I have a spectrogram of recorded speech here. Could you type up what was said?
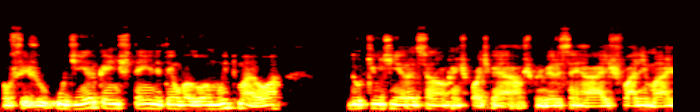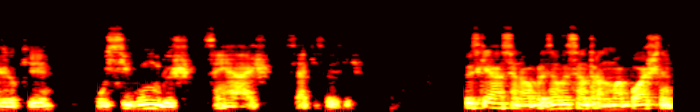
Ou seja, o dinheiro que a gente tem, ele tem um valor muito maior do que o dinheiro adicional que a gente pode ganhar. Os primeiros 100 reais valem mais do que os segundos 100 reais, se é que isso existe. Por isso que é racional, por exemplo, você entrar numa aposta,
